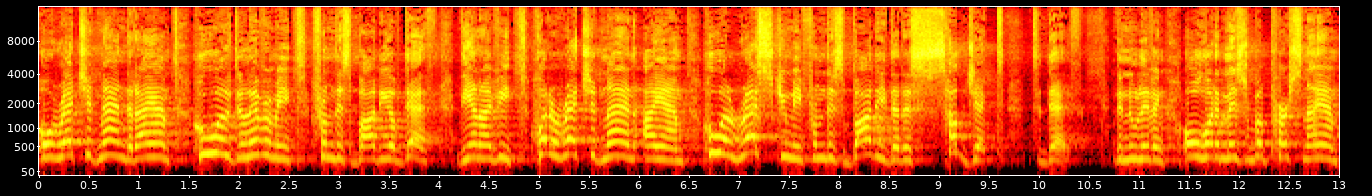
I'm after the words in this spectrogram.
O wretched man that I am, who will deliver me from this body of death? The NIV, what a wretched man I am, who will rescue me from this body that is subject to death? The New Living, oh, what a miserable person I am,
